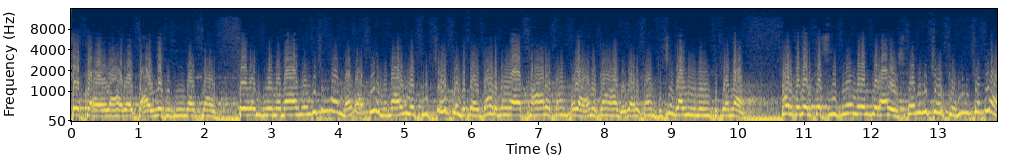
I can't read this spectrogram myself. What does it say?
چوک أولاد تعلق زینت دن. چوک دی نماز کچھ نہ بابا یہ نماز میں کچھ چوک کو در میں کار کام پلان کام دیگر کام کچھ گلی نہیں کہ ہر قدر کسی نے لوگ جلائش کو من چوک من چوکیا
